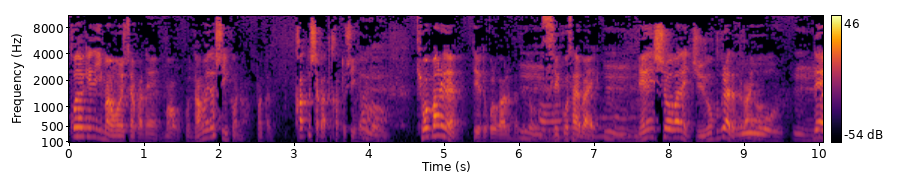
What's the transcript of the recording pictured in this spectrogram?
個だけね今思い出したのがね、まあ、これ名前出していいかな？またカットしたかったらカットしていいんだけど、うん。京丸園っていうところがあるんだけど、うん。水耕栽培、ん。年商がね10億ぐらいだったかな今。で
